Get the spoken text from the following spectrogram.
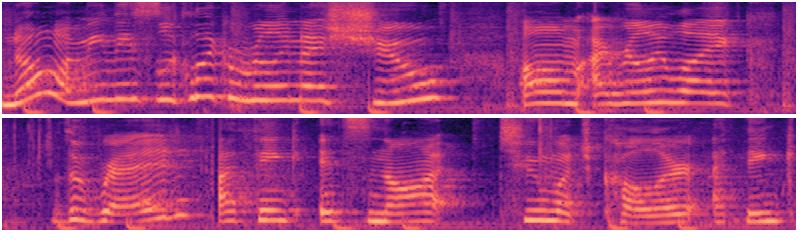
no, I mean these look like a really nice shoe. Um, I really like the red. I think it's not too much color. I think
